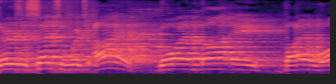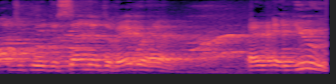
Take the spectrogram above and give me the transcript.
There is a sense in which I, though I am not a biological descendant of Abraham, and, and you,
